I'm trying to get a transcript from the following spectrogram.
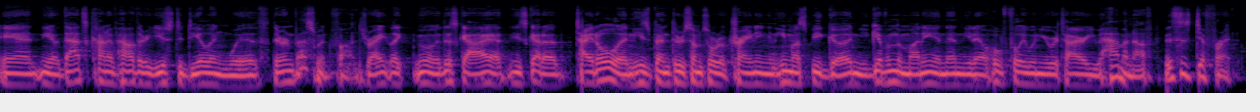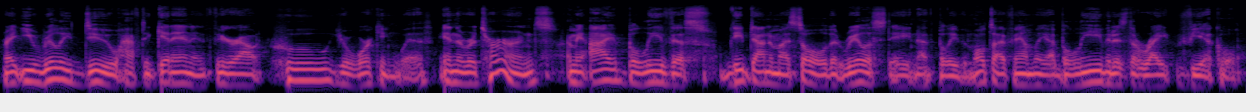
And, you know, that's kind of how they're used to dealing with their investment funds, right? Like, this guy, he's got a title and he's been through some sort of training and he must be good. And you give him the money and then, you know, hopefully when you retire, you have enough. This is different, right? You really do have to get in and figure out who you're working with. In the returns, I mean, I believe this deep down in my soul that real estate, and I believe in multifamily, I believe it is the right vehicle.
